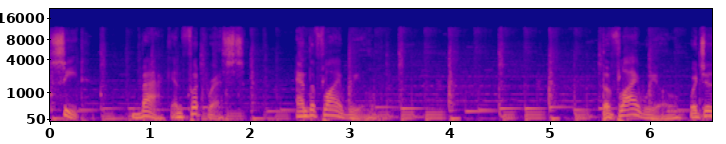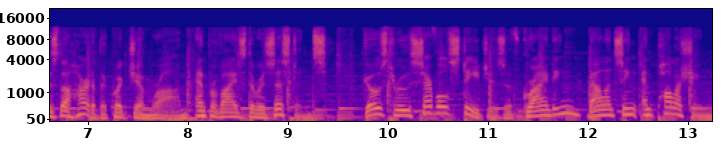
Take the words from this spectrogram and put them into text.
seat, back and footrests, and the flywheel. The flywheel, which is the heart of the QuickGym ROM and provides the resistance, goes through several stages of grinding, balancing, and polishing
